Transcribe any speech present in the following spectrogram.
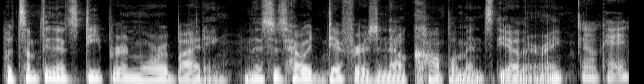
but something that's deeper and more abiding. And this is how it differs and now complements the other, right? Okay.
